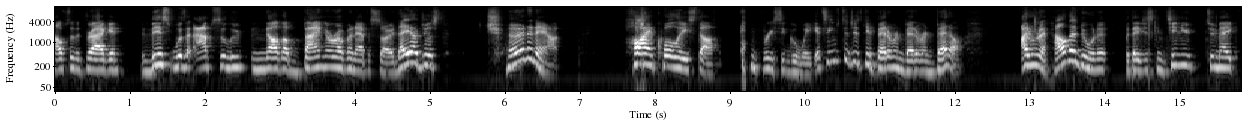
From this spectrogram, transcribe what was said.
House of the Dragon. This was an absolute another banger of an episode. They are just churning out high quality stuff every single week. It seems to just get better and better and better. I don't know how they're doing it, but they just continue to make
